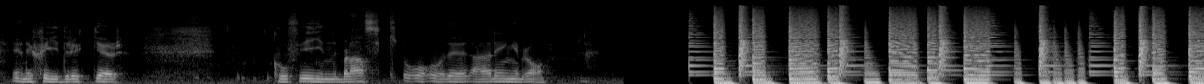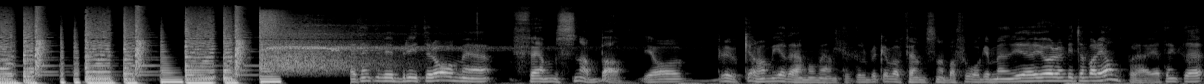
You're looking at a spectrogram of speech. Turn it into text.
energidrycker, koffeinblask och, och det, det är inget bra. Jag tänkte vi bryter av med fem snabba. Jag brukar ha med det här momentet och det brukar vara fem snabba frågor. Men jag gör en liten variant på det här. Jag tänkte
